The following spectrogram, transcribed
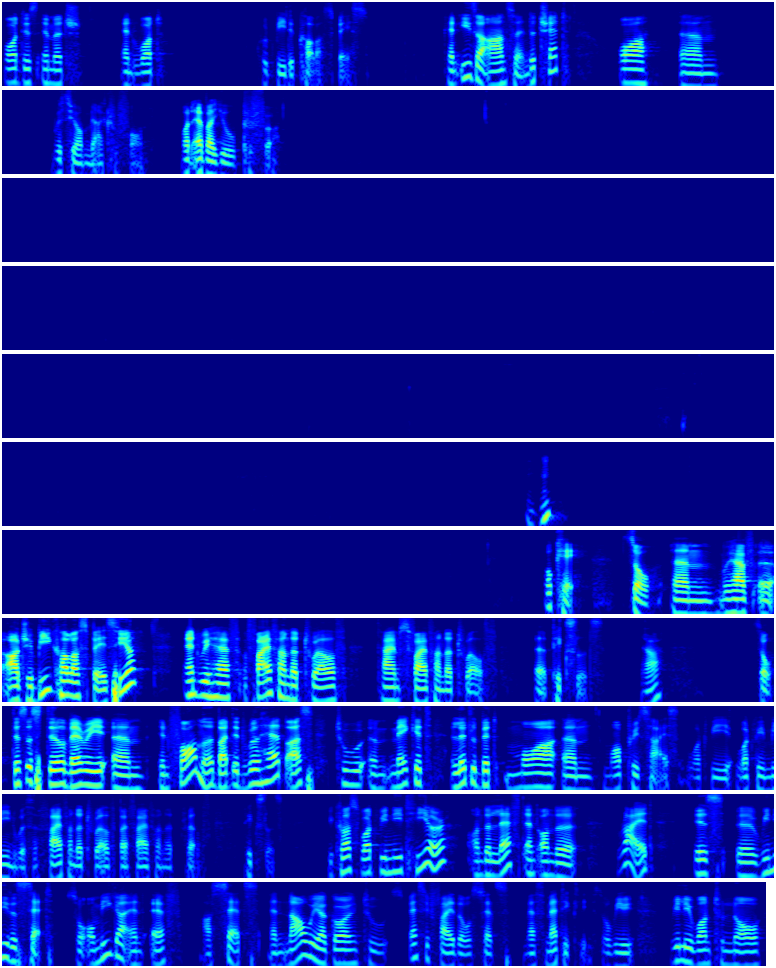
for this image and what could be the color space? You can either answer in the chat or um, with your microphone, whatever you prefer. Mm -hmm. Okay, so um, we have a RGB color space here, and we have 512 times 512 uh, pixels. Yeah. So this is still very um, informal, but it will help us to um, make it a little bit more um, more precise what we what we mean with a 512 by 512 pixels. Because what we need here on the left and on the right is uh, we need a set. So omega and f are sets. And now we are going to specify those sets mathematically. So we really want to know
